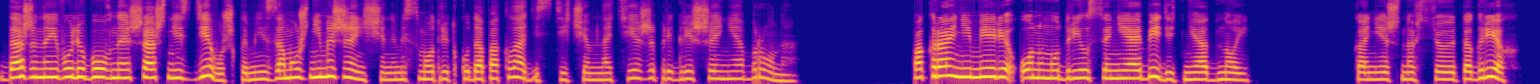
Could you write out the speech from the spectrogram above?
Даже на его любовные шашни с девушками и замужними женщинами смотрит куда покладистее, чем на те же прегрешения Бруна. По крайней мере, он умудрился не обидеть ни одной. Конечно, все это грех,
